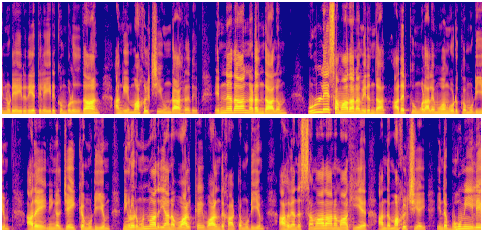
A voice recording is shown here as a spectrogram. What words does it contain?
என்னுடைய இருதயத்தில் இருக்கும் பொழுதுதான் அங்கே மகிழ்ச்சி உண்டாகிறது. என்னதான் நடந்தாலும் உள்ளே சமாதானம் இருந்தால் அதற்கு உங்களால் முகம் கொடுக்க முடியும். அதை நீங்கள் ஜெயிக்க முடியும். நீங்கள் ஒரு முன்மாதிரியான வாழ்க்கை வாழ்ந்து காட்ட முடியும். ஆகவே அந்த சமாதானமாகிய அந்த மகிழ்ச்சியை இந்த பூமியிலே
